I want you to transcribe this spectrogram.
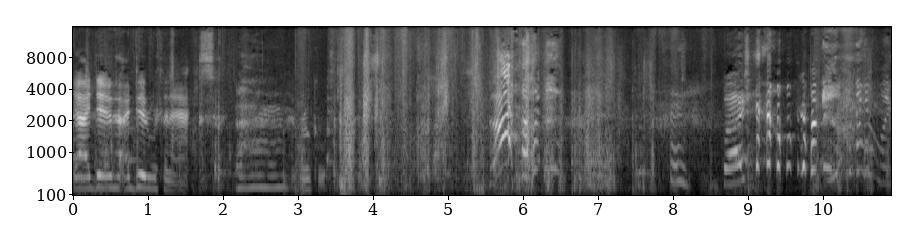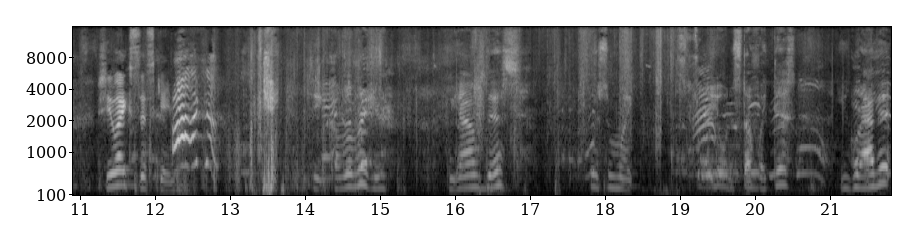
Yeah, I did. I did with an axe. I broke it with an axe. What? She likes this game. ah, come over here. We have this. There's some like cereal and stuff like this. You grab it.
